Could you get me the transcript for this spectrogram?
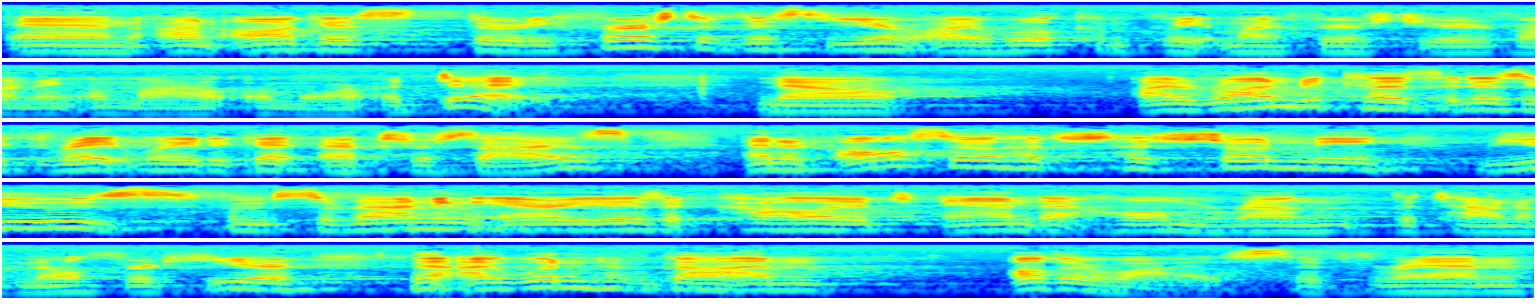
And on August 31st of this year, I will complete my first year of running a mile or more a day. Now, I run because it is a great way to get exercise, and it also has, has shown me views from surrounding areas at college and at home around the town of Milford here that I wouldn't have gotten otherwise. I've ran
